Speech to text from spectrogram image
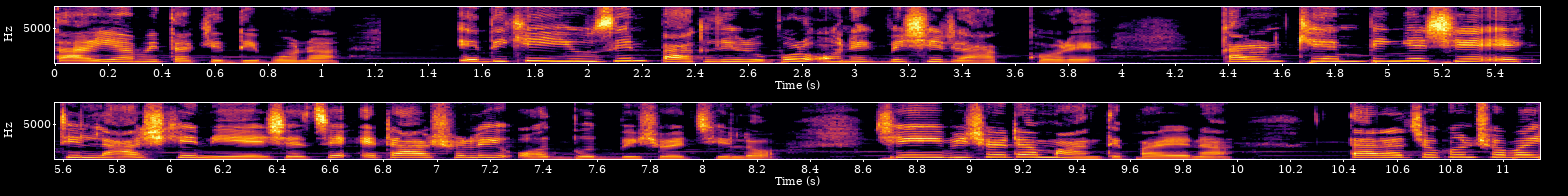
তাই আমি তাকে দিব না। এদিকে ইউজিন পাগলির উপর অনেক বেশি রাগ করে, কারণ ক্যাম্পিংয়ে সে একটি লাশকে নিয়ে এসেছে, এটা আসলেই অদ্ভুত বিষয় ছিল। সে এই বিষয়টা মানতে পারে না। তারা যখন সবাই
